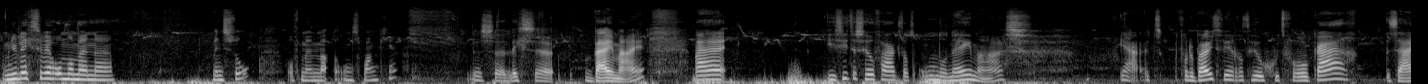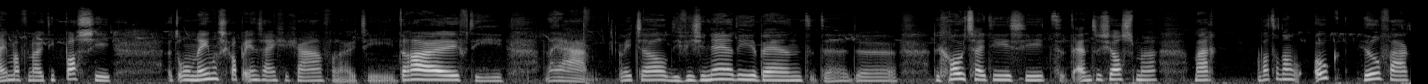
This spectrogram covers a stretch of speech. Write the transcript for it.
nu ligt ze weer onder mijn, mijn stoel. Of mijn, ons bankje. Dus uh, ligt ze bij mij. Maar je ziet dus heel vaak dat ondernemers ja, het voor de buitenwereld heel goed voor elkaar zijn. Maar vanuit die passie het ondernemerschap in zijn gegaan. Vanuit die drive, die, nou ja, weet je wel, die visionair die je bent. De, de, de grootheid die je ziet, het enthousiasme. Maar wat er dan ook heel vaak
